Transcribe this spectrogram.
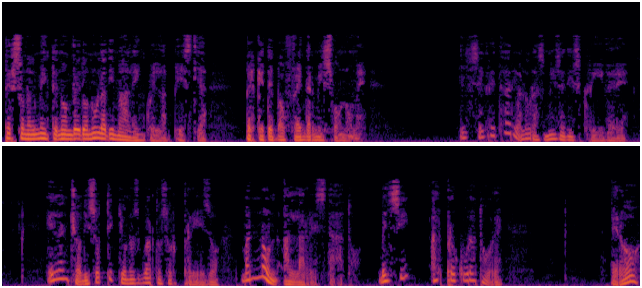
Personalmente non vedo nulla di male in quella bestia, perché debba offendermi il suo nome. Il segretario allora smise di scrivere e lanciò di sottecchio uno sguardo sorpreso, ma non all'arrestato, bensì al procuratore. Però,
